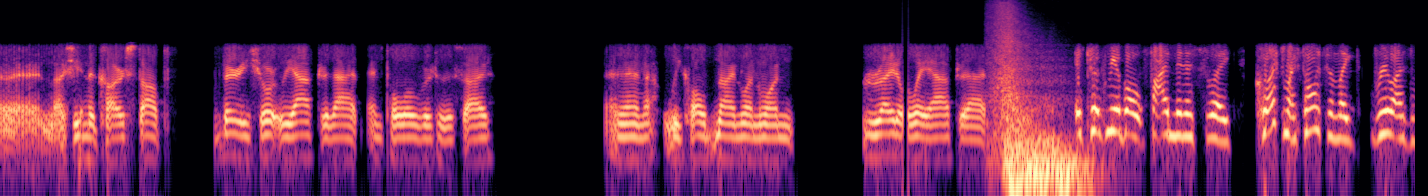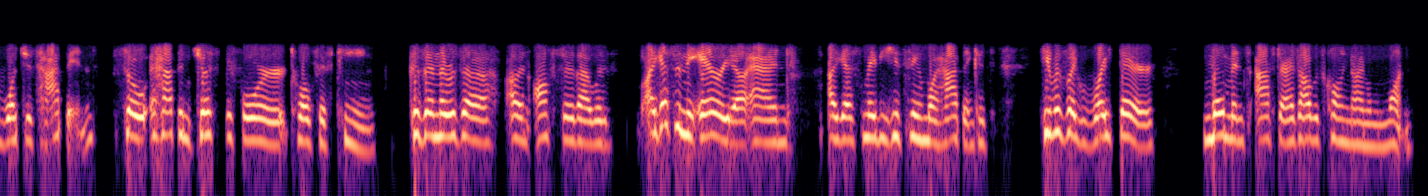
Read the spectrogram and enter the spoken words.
and I seen the car stop very shortly after that and pull over to the side. And then we called 911 right away after that. It took me about five minutes to like collect my thoughts and like realize what just happened. So it happened just before 12:15. Because then there was a an officer that was, I guess, in the area, and I guess maybe he'd seen what happened because he was like right there moments after as I was calling 911.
